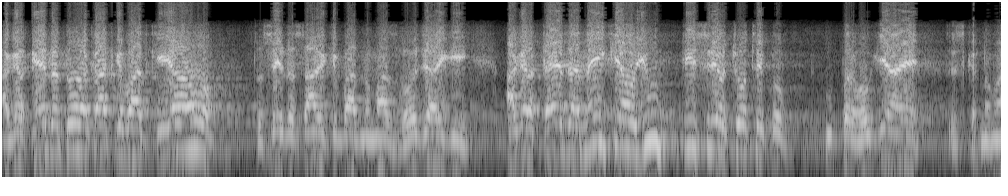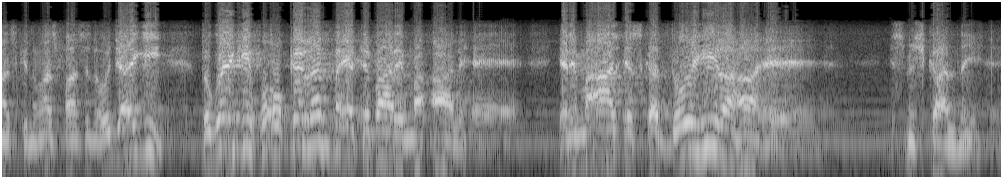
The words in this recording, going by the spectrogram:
اگر قیدا دو رکعت کے بعد کیا ہو تو سید سارے کے بعد نماز ہو جائے گی۔ اگر قیدا نہیں کیا ہو، یوں تیسرے اور چوتھے کو اوپر ہو گیا ہے، تو اس کا نماز کی نماز فاصل ہو جائے گی۔ تو گوئے کی رب اعتبار معال ہے۔ یعنی معال اس کا دو ہی رہا ہے۔ اس میں شکال نہیں ہے۔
